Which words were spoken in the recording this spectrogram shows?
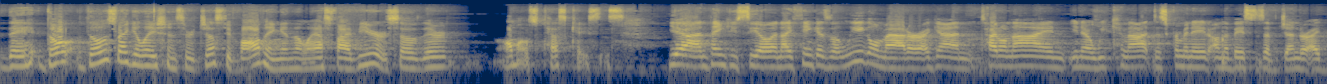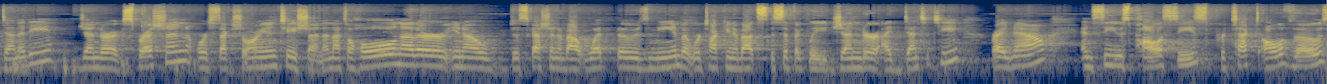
They, tho- those regulations are just evolving in the last five years, so they're almost test cases. Yeah, and thank you, Ceal. And I think as a legal matter, again, Title IX, you know, we cannot discriminate on the basis of gender identity, gender expression, or sexual orientation. And that's a whole nother, you know, discussion about what those mean, but we're talking about specifically gender identity right now. And CU's policies protect all of those.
